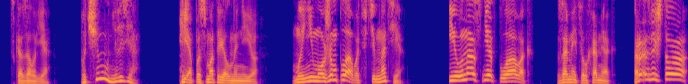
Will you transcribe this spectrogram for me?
— сказал я. «Почему нельзя?» Я посмотрел на нее. «Мы не можем плавать в темноте». «И у нас нет плавок», — заметил хомяк. «Разве что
